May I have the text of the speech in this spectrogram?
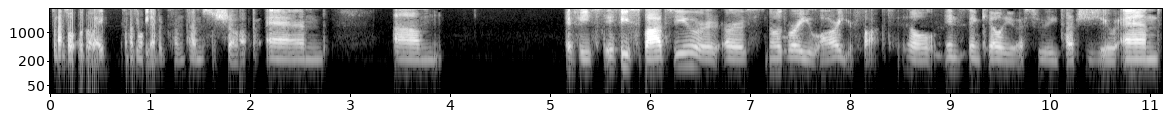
sometimes he'll go away, sometimes he'll be but sometimes show up, and um, if he if he spots you or or knows where you are, you're fucked. He'll instant kill you as soon as he touches you, and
